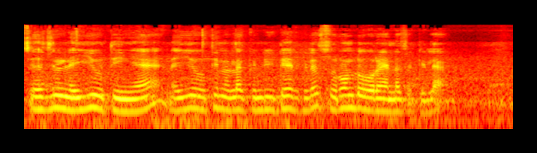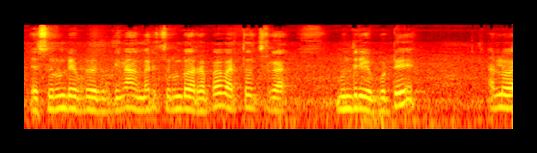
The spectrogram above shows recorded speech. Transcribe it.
ஸ்டேஜில் நெய் ஊற்றிங்க நெய்யை ஊற்றி நல்லா கிண்டிக்கிட்டே இருக்குல்ல சுருண்டு வரும் எண்ணெய் சட்டியில். இந்த சுருண்டு எப்படி வருது பார்த்தீங்களா? அது மாதிரி சுருண்டு வர்றப்ப வறுத்து வச்சுருக்க முந்திரியை போட்டு அல்வா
